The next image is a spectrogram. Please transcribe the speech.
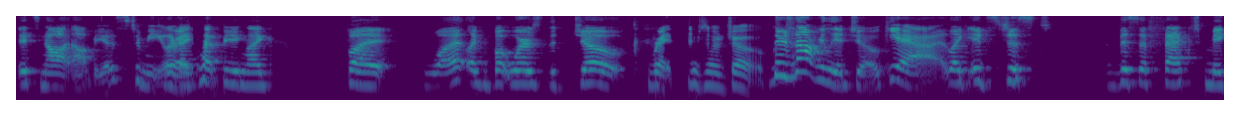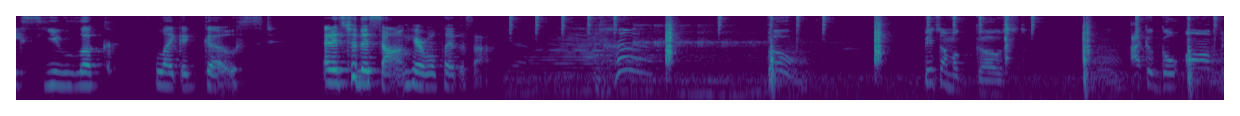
it's not obvious to me. Like Right. I kept being like, but what? Like, but where's the joke? Right. There's no joke. there's not really a joke. Yeah, like it's just this effect makes you look like a ghost. And it's to this song. Here, we'll play the song. Oh, bitch, I'm a ghost. I could go on for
